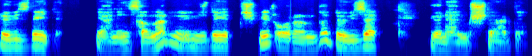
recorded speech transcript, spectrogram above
dövizdeydi. Yani insanlar %71 oranında dövize yönelmişlerdi.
